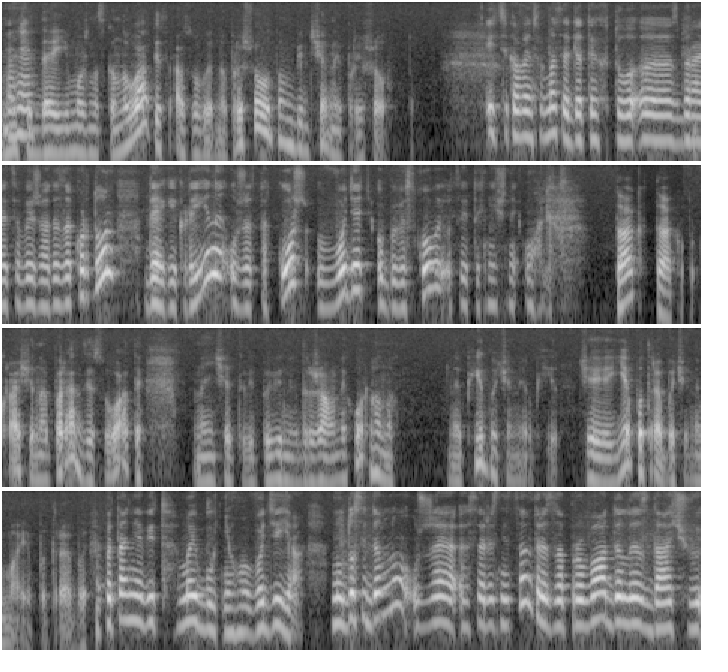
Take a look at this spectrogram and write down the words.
значить, де її можна сканувати, зразу видно, прийшов автомобіль чи не прийшов. І цікава інформація для тих, хто е, збирається виїжджати за кордон. Деякі країни вже також вводять обов'язковий оцей технічний огляд. Так, так. То краще наперед з'ясувати значить, відповідних державних органах, необхідно чи необхідно. Чи є потреба, чи немає потреби. Питання від майбутнього водія. Ну досить давно вже сервісні центри запровадили здачу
